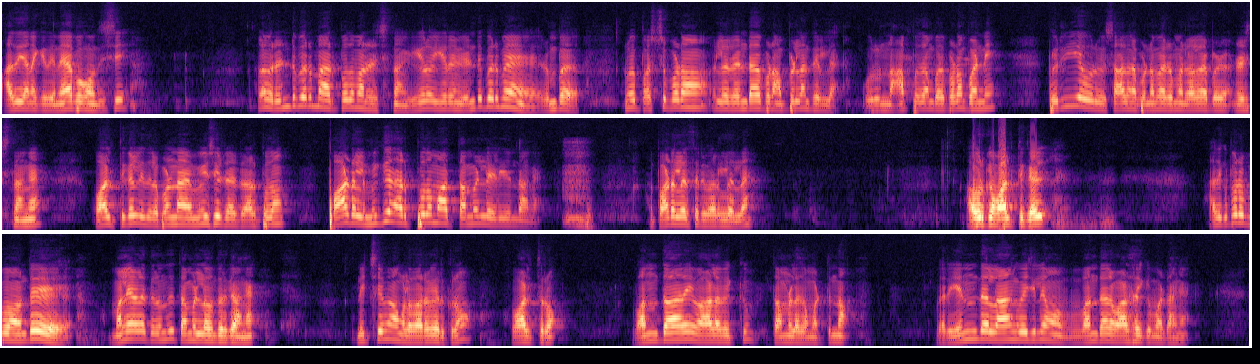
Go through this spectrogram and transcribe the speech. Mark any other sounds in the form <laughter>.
அது எனக்கு இது ஞாபகம் வந்துச்சு. ஆனால் ரெண்டு பேருமே அற்புதமாக நடிச்சுருந்தாங்க ஹீரோ ஹீரோயின் ரெண்டு பேருமே ரொம்ப ரொம்ப ஃபஸ்ட்டு படம் இல்லை ரெண்டாவது படம் அப்படிலாம் தெரியல. ஒரு நாற்பது ஐம்பது படம் பண்ணி பெரிய ஒரு சாதனை பண்ண மாதிரி ரொம்ப நல்லா நடிச்சுருந்தாங்க வாழ்த்துக்கள். இதில் பண்ண மியூசிக் டைரக்டர் அற்புதம். பாடல் மிக அற்புதமாக தமிழில் எழுதியிருந்தாங்க. பாடலாம் சரி வரல அவருக்கு வாழ்த்துக்கள். அதுக்கப்புறம் இப்போ வந்து மலையாளத்துலேருந்து தமிழில் வந்திருக்காங்க. நிச்சயமாக அவங்கள வரவேற்கிறோம். வாழ்த்துறோம். வந்தாரை வாழ வைக்கும் தமிழகம் மட்டும்தான். வேறு எந்த லாங்குவேஜ்லேயும் வந்தாரை வாழ வைக்க மாட்டாங்க.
